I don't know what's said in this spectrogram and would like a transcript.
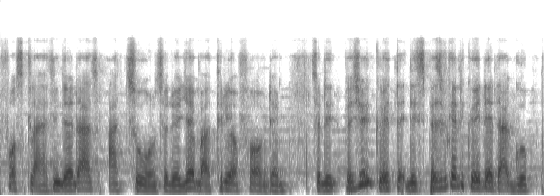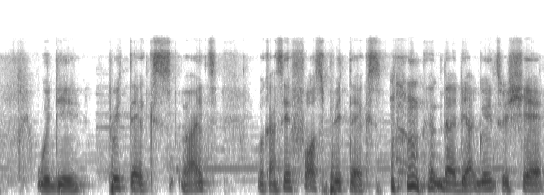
first class, I think the others had two one. So they just about three or four of them. So they specifically created they specifically created that group with the pretext, right? we can say false pretext that they are going to share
